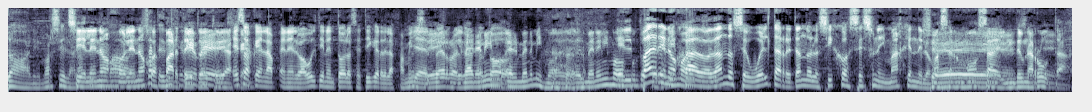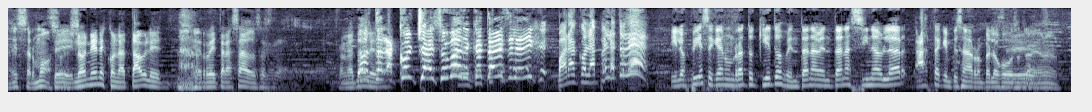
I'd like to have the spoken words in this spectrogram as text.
Dale, Marcela. Sí, el enojo, madre, el enojo es te parte dije de todo este veces". viaje. Esos que en, la- en el baúl tienen todos los stickers de la familia Sí, del perro, el gato, menemismo, todo. El menemismo, el menemismo El 2.0. padre mismo enojado de- dándose vuelta retando a los hijos es una imagen de lo Sí, más hermosa de, de una sí. ruta. Es hermoso. Sí, eso. los nenes con la tablet eh, retrasados. Con la tablet. la concha de su madre! ¿Cuántas veces le dije? ¡Para con la pelotudez! Y los pibes se quedan un rato quietos, ventana a ventana, sin hablar, hasta que empiezan a romper los huevos Sí, otra vez. no.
